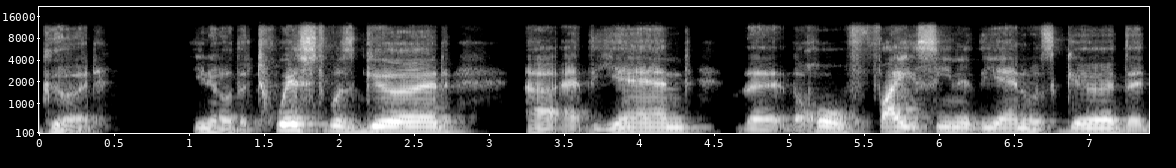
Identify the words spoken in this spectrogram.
good. You know the twist was good uh, at the end. The the whole fight scene at the end was good. The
